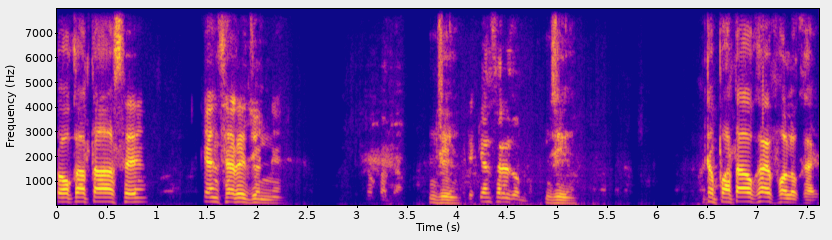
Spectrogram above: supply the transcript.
টকাতা আছে ক্যান্সারের জন্য। জি। এটা ক্যান্সারের জন্য? জি। ওটা পাতাও খায় ফলও খায়।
